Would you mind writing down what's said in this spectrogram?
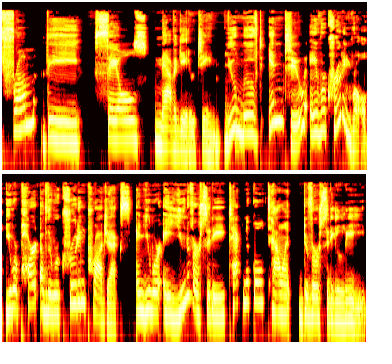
from the sales navigator team, you Mm-hmm. moved into a recruiting role. You were part of the recruiting projects and you were a university technical talent diversity lead.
